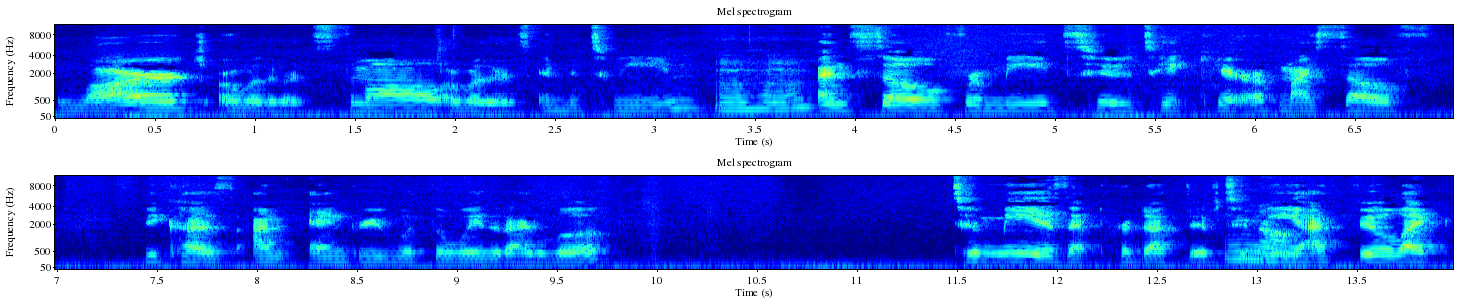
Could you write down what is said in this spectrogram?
large or whether it's small or whether it's in between. Mm-hmm. And so for me to take care of myself because I'm angry with the way that I look, to me isn't productive. To No. me, I feel like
